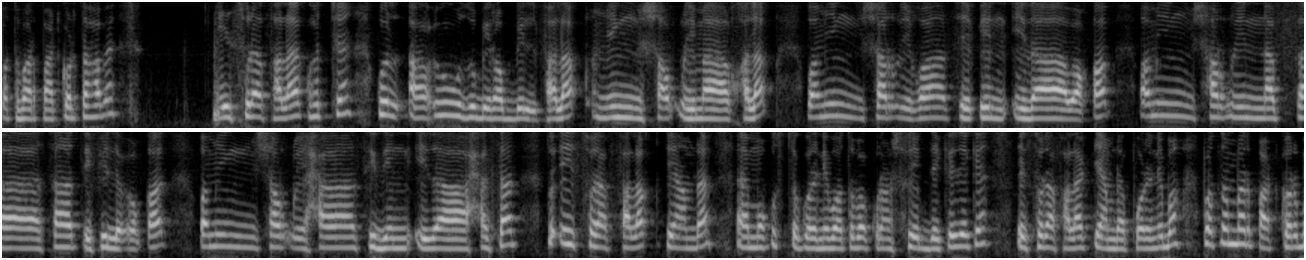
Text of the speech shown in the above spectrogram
কতবার পাঠ করতে হবে? এই সূরা ফালাক হচ্ছে, কুল আউযু বিরাব্বিল ফালাক মিন শাররি মা খালাক ওয়া মিন শাররি গাসিকিন ইযা ওয়াকাব। শাররিন নাফাসাতি ফিল উকাদ ওয়া মিন শাররি হাসিদিন ইযা হাসাদ তো এই সূরা ফালাকটি আমরা আহ, মুখস্থ করে নিব অথবা কোরআন শরীফ দেখে দেখে এই সূরা ফালাকটি আমরা পড়ে নেব। প্রথমবার পাঠ করব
